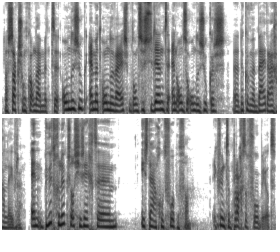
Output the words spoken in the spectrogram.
Nou, Saxon kan daar met uh, onderzoek en met onderwijs, met onze studenten en onze onderzoekers, uh, daar kunnen we een bijdrage aan leveren. En buurtgeluk, zoals je zegt, uh, is daar een goed voorbeeld van? Ik vind het een prachtig voorbeeld.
